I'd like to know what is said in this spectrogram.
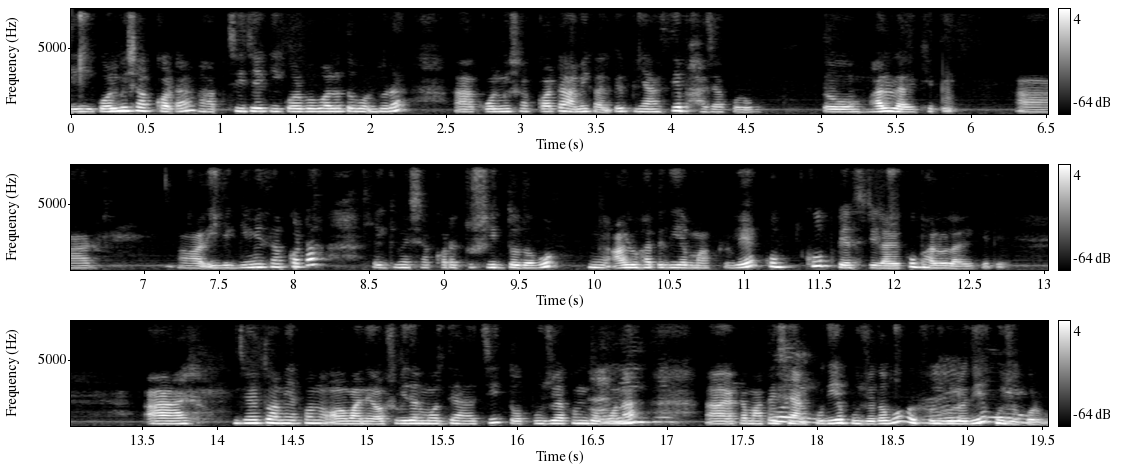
এই কলমি শাক কটা ভাবছি যে কী করব বলো তো বন্ধুরা? কলমি শাক কটা আমি কালকে পেঁয়াজ দিয়ে ভাজা করব। তো ভালো লাগে খেতে। আর আর এই যে গিমে শাক কটা এই গিমে শাক কটা একটু সিদ্ধ দেবো। আলু হাতে দিয়ে মাখলে খুব খুব টেস্টি লাগে খুব ভালো লাগে খেতে। আর যেহেতু আমি এখন মানে অসুবিধার মধ্যে আছি তো পুজো এখন দেবো না। একটা মাথায় শ্যাম্পু দিয়ে পুজো দেবো ওই ফুলগুলো দিয়ে পুজো করব।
